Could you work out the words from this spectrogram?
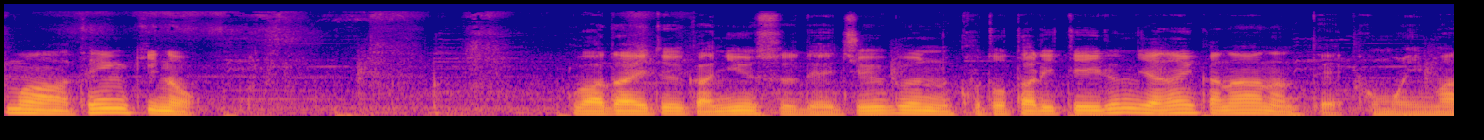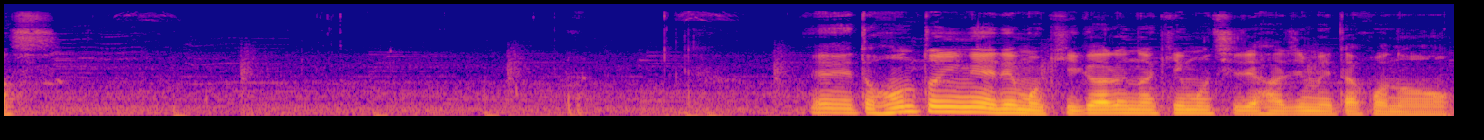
まあ天気の話題というかニュースで十分事足りているんじゃないかななんて思います。えっ、ー、と本当にねでも気軽な気持ちで始めたこの、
